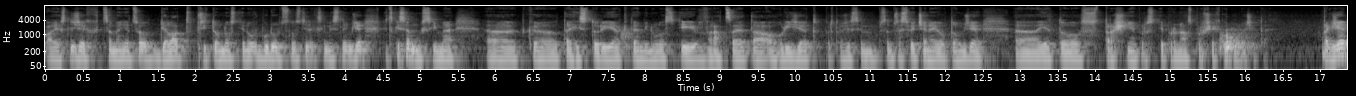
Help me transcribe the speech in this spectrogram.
A jestliže chceme něco dělat v přítomnosti nebo v budoucnosti, tak si myslím, že vždycky se musíme k té historii a k té minulosti vracet a ohlížet, protože jsem, jsem přesvědčený o tom, že je to strašně prostě pro nás, pro všechno důležité. Takže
